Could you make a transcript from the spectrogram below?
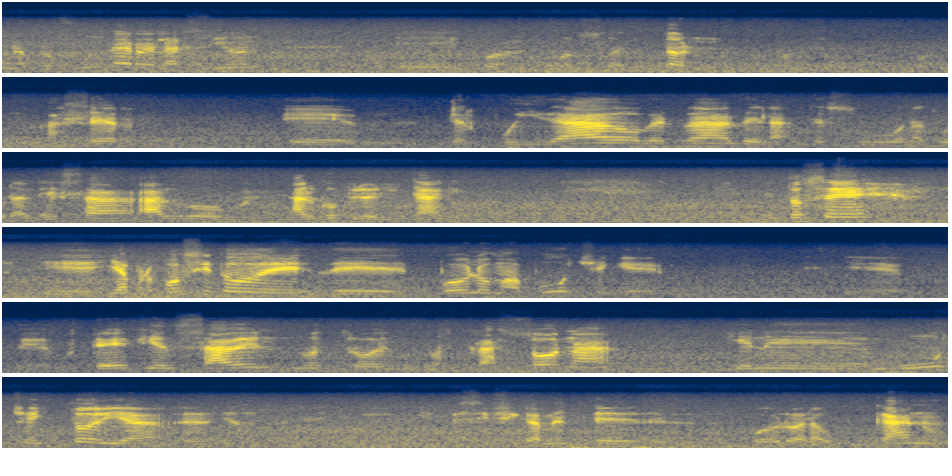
una profunda relación eh, con, su entorno, con, hacer del cuidado, ¿verdad?, de, su naturaleza algo, algo prioritario. Entonces, eh, y a propósito de, pueblo mapuche, que eh, ustedes bien saben, nuestro, nuestra zona tiene mucha historia, eh, específicamente el pueblo araucano,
